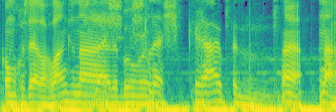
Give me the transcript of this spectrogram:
kom gezellig langs naar slash, de Boomroom. slash kruipen. Ja, nou,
